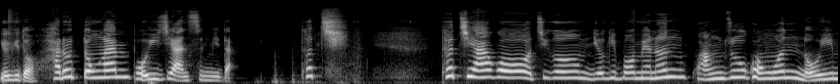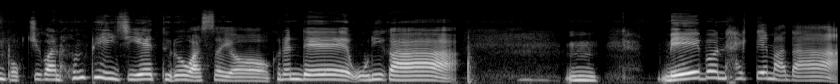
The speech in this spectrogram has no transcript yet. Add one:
여기도 하루 동안 보이지 않습니다. 터치. 터치하고 지금 여기 보면은 광주공원 노인복지관 홈페이지에 들어왔어요. 그런데 우리가 음, 매번 할 때마다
